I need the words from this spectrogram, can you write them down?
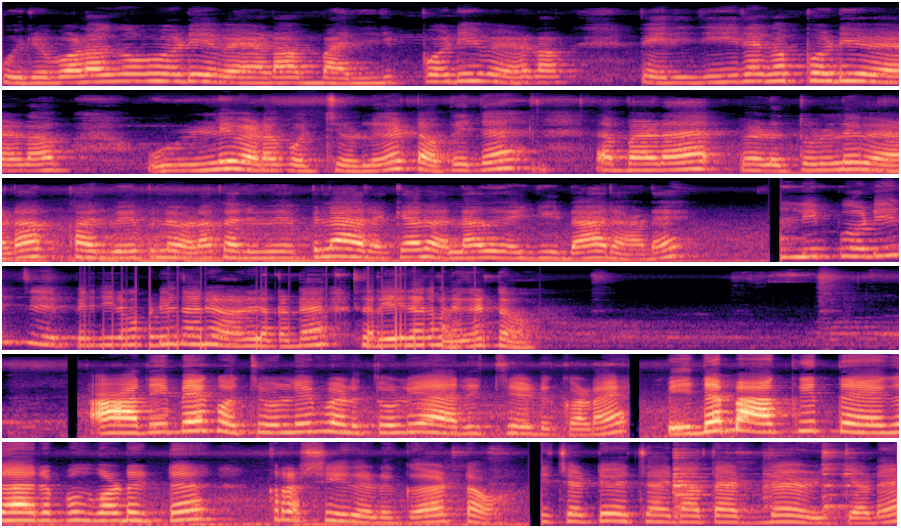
കുരുമുളക് പൊടി വേണം മല്ലിപ്പൊടി വേണം പെരുജീരകപ്പൊടി വേണം ഉള്ളി വേണം കൊച്ചുള്ളി കേട്ടോ. പിന്നെ നമ്മുടെ വെളുത്തുള്ളി വേണം കരുവേപ്പില വേണം. കരുവേപ്പില അരയ്ക്കാൻ അല്ലാതെ കഴിഞ്ഞ് ഇടാനാണ്. മല്ലിപ്പൊടിയും പെരുജീരകപ്പൊടിയും തന്നെയാണ്. ഞങ്ങളുടെ ചെറിയ കേട്ടോ. ആദ്യമേ കൊച്ചുള്ളിയും വെളുത്തുള്ളിയും അരച്ചെടുക്കണേ. പിന്നെ ബാക്കി തേങ്ങ അരപ്പും കൂടെ ഇട്ട് ക്രഷ് ചെയ്തെടുക്കുക കേട്ടോ. ചട്ടി വെച്ച് അതിനകത്ത് എണ്ണ ഒഴിക്കണേ.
